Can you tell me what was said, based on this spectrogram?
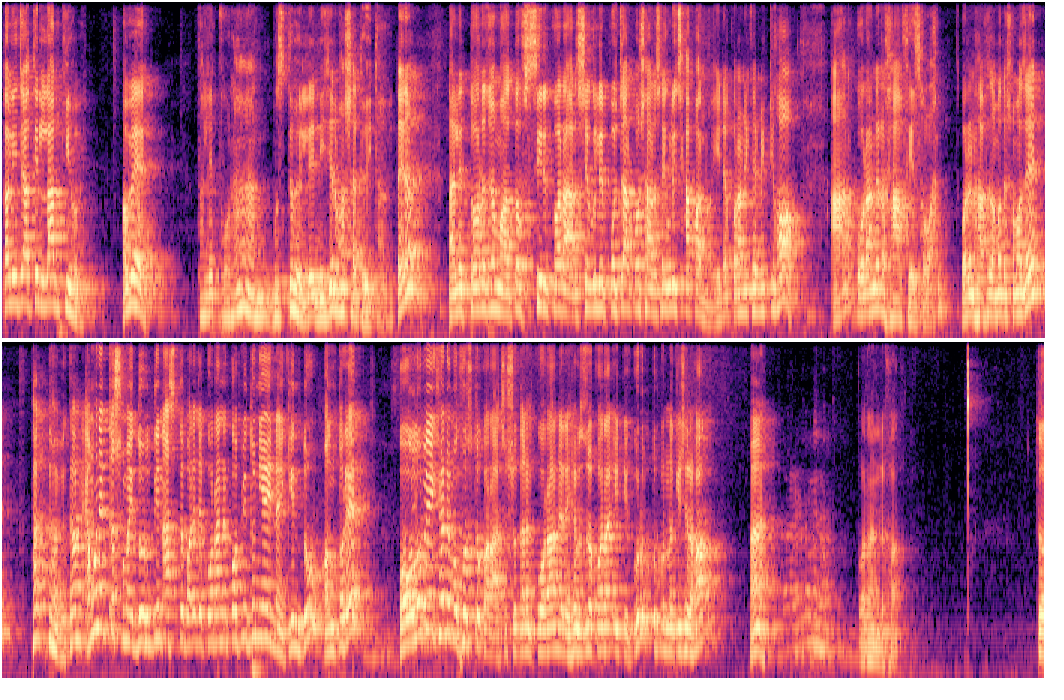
তাহলে জাতির লাভ কি হবে? হবে? তাহলে কোরআন বুঝতে হইলে নিজের ভাষাতে হইতে হবে, তাই না? তাহলে তরজমা, তফসির করা, আর সেগুলির প্রচার প্রসার, সেগুলি ছাপানো, এটা কোরআন এখানে একটি হক। আর কোরআনের হাফেজ হওয়া কোরআন হাফেজ আমাদের সমাজে থাকতে হবে। কারণ এমন একটা সময় দুর্দিন আসতে পারে যে কোরআনের কপি দুনিয়ায় নাই, কিন্তু অন্তরে কলবে এখানে মুখস্থ করা আছে। সুতরাং কোরআনের হেফজ করা এটি গুরুত্বপূর্ণ। কিসের হক? হ্যাঁ? কোরআনের হক। তো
